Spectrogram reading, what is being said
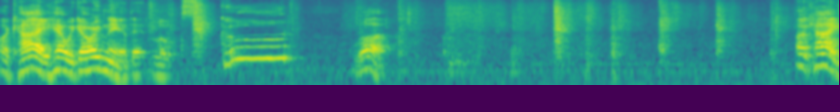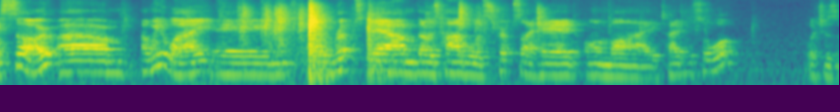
Okay, how are we going there? That looks good. Right. Okay, so um, I went away and I ripped down those hardwood strips I had on my table saw, which is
